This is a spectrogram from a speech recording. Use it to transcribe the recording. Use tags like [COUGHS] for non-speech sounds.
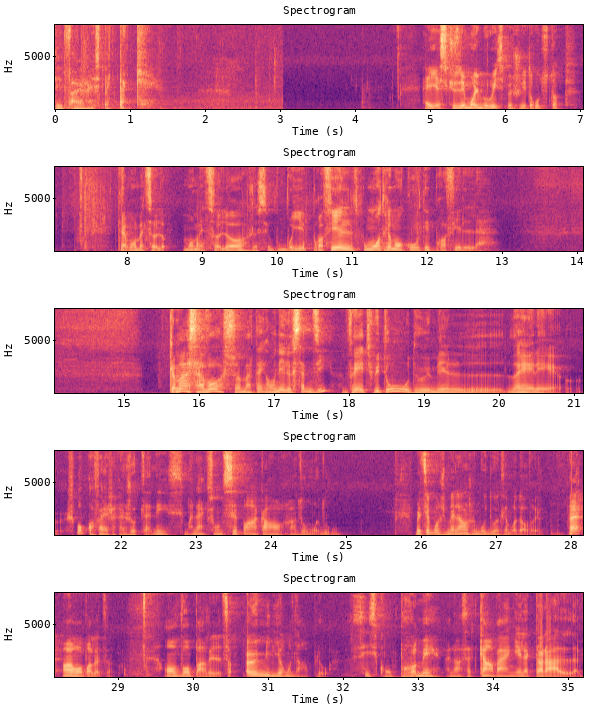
De faire un spectacle. Hey, excusez-moi le bruit, c'est parce que j'ai trop de stock. Tiens, on va mettre ça là. On va mettre ça là. Je sais que vous me voyez profil. C'est pour montrer mon côté profil. Comment ça va ce matin? On est le samedi 28 août 2021. Je sais pas pourquoi je rajoute l'année. Simonax, on ne sait pas encore rendu au mois d'août. Mais sais, moi, je mélange le mois d'août avec le mois d'avril. Hein? On va parler de ça. On va parler de ça. Un million d'emplois. C'est ce qu'on promet dans cette campagne électorale.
